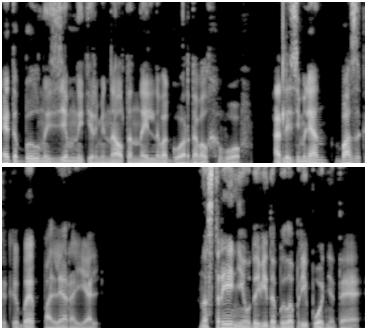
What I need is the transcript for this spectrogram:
Это был наземный терминал тоннельного города Волхвов, а для землян – база КГБ «Поля-Рояль». Настроение у Давида было приподнятое.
